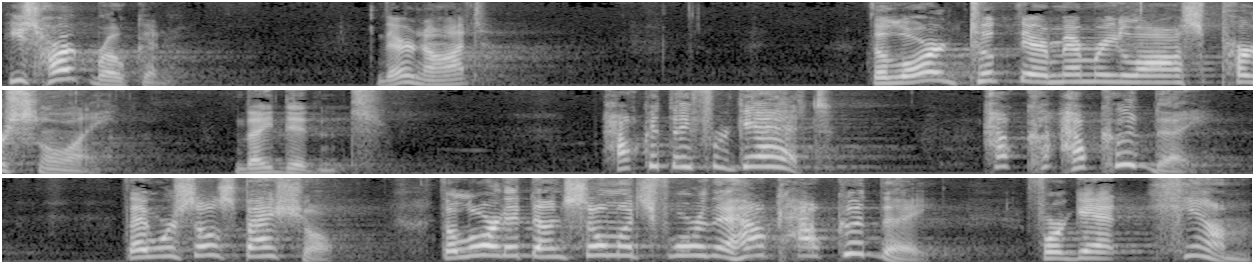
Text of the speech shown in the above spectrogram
He's heartbroken. They're not. The Lord took their memory loss personally. They didn't. How could they forget? How, how could they? They were so special. The Lord had done so much for them. How, how could they? Forget Him.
